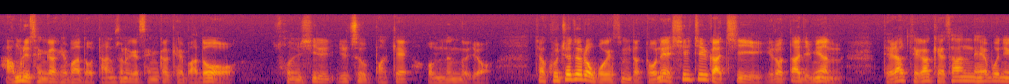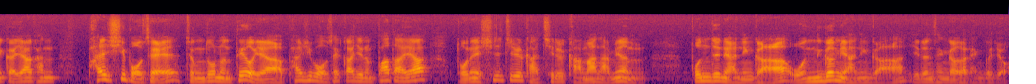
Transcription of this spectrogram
아무리 생각해봐도 단순하게 생각해봐도 손실일 수밖에 없는 거죠. 자 구체적으로 보겠습니다. 돈의 실질 가치로 따지면 대략 제가 계산해 보니까 약 한 85세 정도는 되어야 85세까지는 받아야 돈의 실질 가치를 감안하면 본전이 아닌가 원금이 아닌가 이런 생각을 한 거죠.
